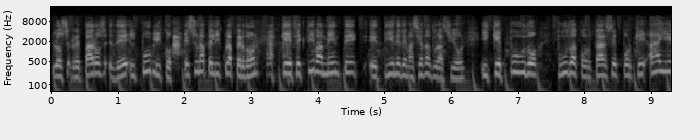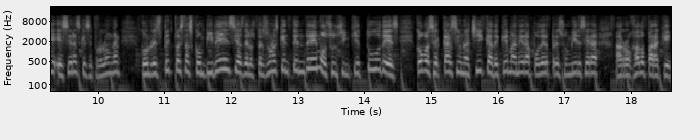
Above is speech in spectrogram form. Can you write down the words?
los reparos del público. Es una película, perdón, que efectivamente eh, tiene demasiada duración y que pudo pudo, acortarse porque hay escenas que se prolongan con respecto a estas convivencias de las personas que entendemos sus inquietudes, cómo acercarse a una chica, de qué manera poder presumir ser arrojado para que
